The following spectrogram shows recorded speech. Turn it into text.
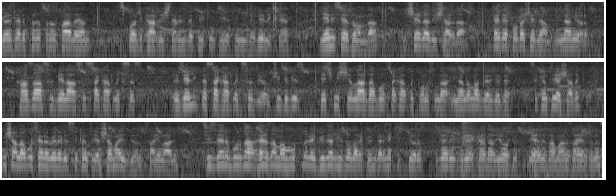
gözleri pırıl pırıl parlayan sporcu kardeşlerimizle, teknik heyetimizle birlikte yeni sezonda içeride dışarıda hedefe ulaşacağımıza inanıyorum. Kazasız, belasız, sakatlıksız, özellikle sakatlıksız diyorum. Çünkü biz geçmiş yıllarda bu sakatlık konusunda inanılmaz derecede sıkıntı yaşadık. İnşallah bu sene böyle bir sıkıntı yaşamayız diyorum Sayın Valim. Sizleri burada her zaman mutlu ve güler yüz olarak göndermek istiyoruz. Sizleri buraya kadar yorduk, değerli zamanınızı ayırdınız.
